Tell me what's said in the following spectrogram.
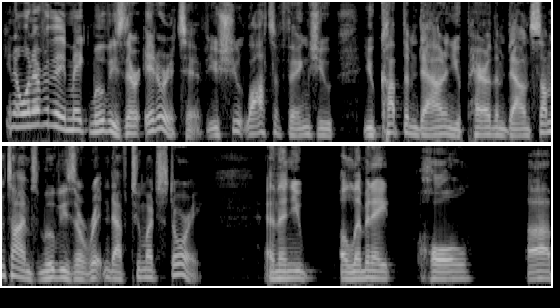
you know, whenever they make movies, they're iterative. You shoot lots of things, you you cut them down and you pare them down. Sometimes movies are written to have too much story, and then you eliminate whole uh,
